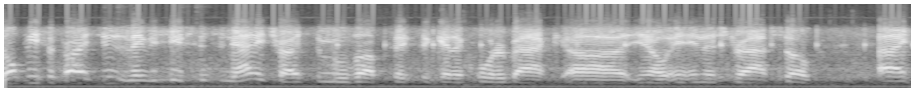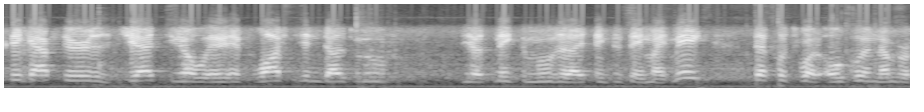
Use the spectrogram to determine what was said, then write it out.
Don't be surprised too to maybe see if Cincinnati tries to move up to, to get a quarterback, uh, you know, in, in this draft. So I think after the Jets, you know, if Washington does move you know, make the move that I think that they might make. That puts what Oakland number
